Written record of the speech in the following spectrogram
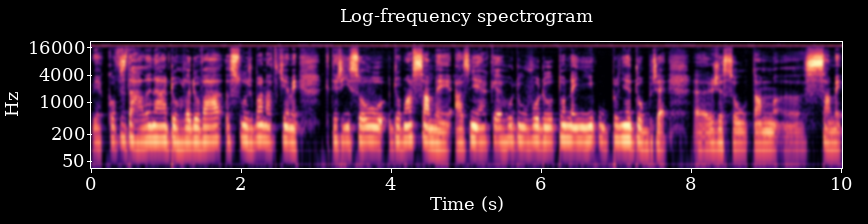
jako vzdálená dohledová služba nad těmi, kteří jsou doma sami a z nějakého důvodu to není úplně dobře, eh, že jsou tam eh, sami.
